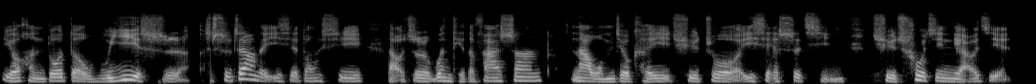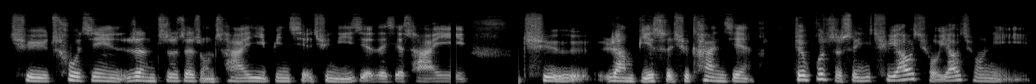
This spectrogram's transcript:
有很多的无意识，是这样的一些东西导致问题的发生。那我们就可以去做一些事情，去促进了解，去促进认知这种差异，并且去理解这些差异，去让彼此去看见。就不只是一去要求，要求你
